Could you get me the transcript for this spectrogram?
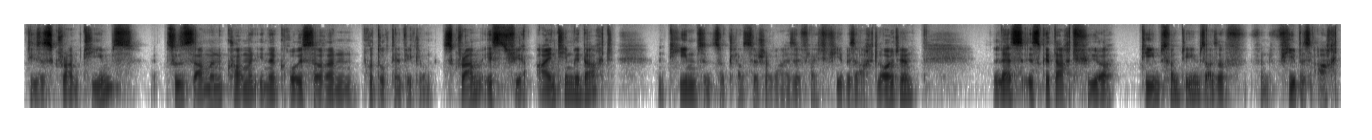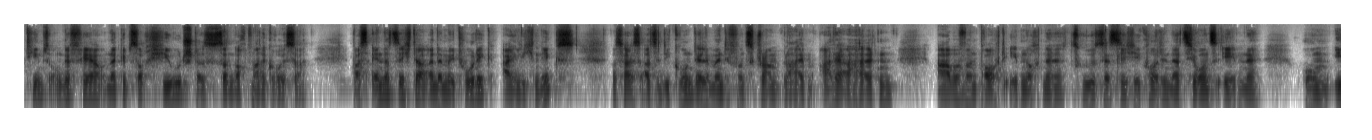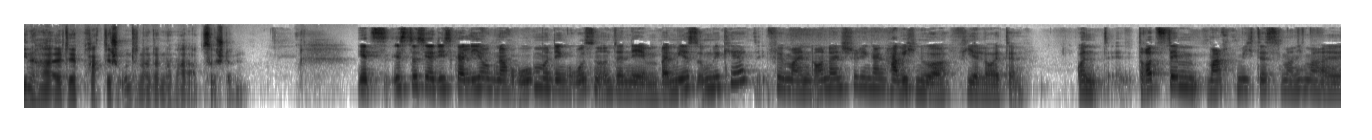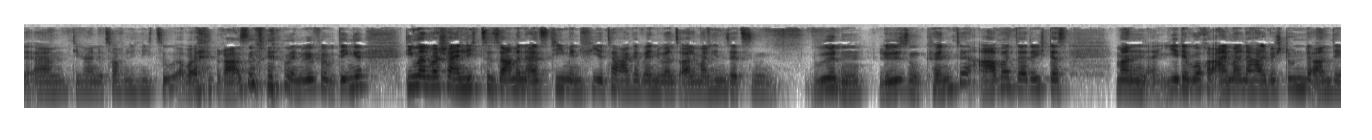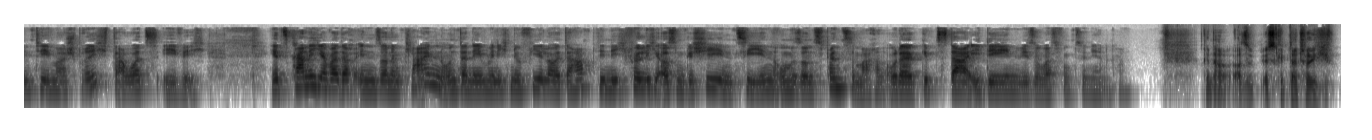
diese Scrum-Teams zusammenkommen in einer größeren Produktentwicklung. Scrum ist für ein Team gedacht. Ein Team sind so klassischerweise vielleicht vier bis acht Leute. Less ist gedacht für Teams von Teams, also von vier bis acht Teams ungefähr. Und da gibt's auch Huge, das ist dann nochmal größer. Was ändert sich da an der Methodik? Eigentlich nichts. Das heißt also, die Grundelemente von Scrum bleiben alle erhalten, aber man braucht eben noch eine zusätzliche Koordinationsebene, um Inhalte praktisch untereinander nochmal abzustimmen. Jetzt ist das ja die Skalierung nach oben und den großen Unternehmen. Bei mir ist umgekehrt. Für meinen Online-Studiengang habe ich nur vier Leute. Und trotzdem macht mich das manchmal, ähm, die hören jetzt hoffentlich nicht zu, aber rasen, wenn wir für Dinge, die man wahrscheinlich zusammen als Team in vier Tage, wenn wir uns alle mal hinsetzen würden, lösen könnte. Aber dadurch, dass man jede Woche einmal eine halbe Stunde an dem Thema spricht, dauert's ewig. Jetzt kann ich aber doch in so einem kleinen Unternehmen, wenn ich nur vier Leute habe, die nicht völlig aus dem Geschehen ziehen, um so einen Sprint zu machen. Oder gibt es da Ideen, wie sowas funktionieren kann? Genau, also es gibt natürlich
